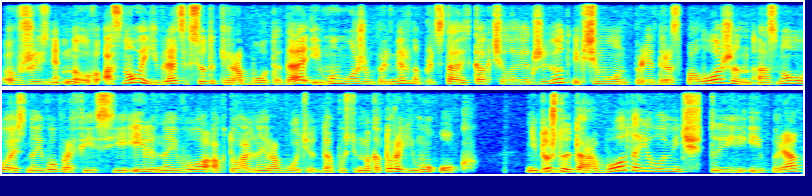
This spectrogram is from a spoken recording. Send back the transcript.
э, в жизни, ну, основой является все-таки работа, да, и мы можем примерно представить, как человек живет и к чему он предрасположен, основываясь на его профессии или на его актуальной работе, допустим, на которой ему ок. Не mm-hmm. то, что это работа его мечты и прям,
